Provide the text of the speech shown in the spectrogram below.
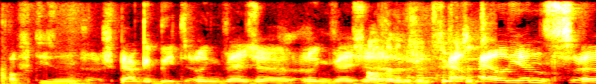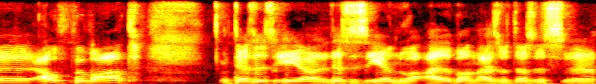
auf diesem Sperrgebiet irgendwelche, irgendwelche Aliens äh, aufbewahrt. Das ist eher, das ist eher nur albern. Also das ist, äh,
